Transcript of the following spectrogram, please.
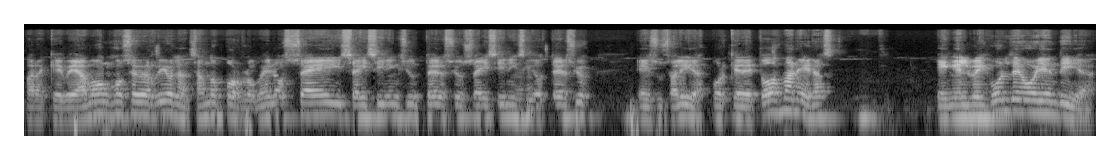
para que veamos a un José Berríos lanzando por lo menos 6, 6 innings y un tercio, 6 innings y dos tercios en sus salidas, porque de todas maneras, en el béisbol de hoy en día,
